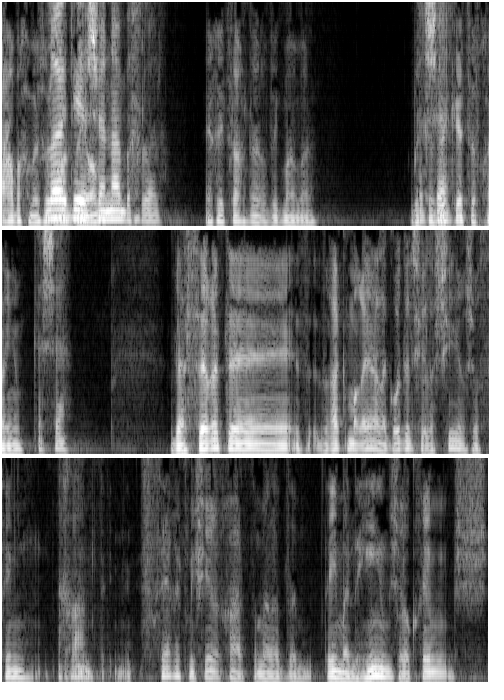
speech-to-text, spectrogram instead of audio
ארבע, חמש לא שעות הייתי ביום. ישנה בכלל. איך הצלחת להחזיק מעמד? קשה. בכזה קצב חיים. קשה, והסרט, אה, זה זה רק מראה על הגודל של השיר, שעושים נכון. סרט משיר אחד. זאת אומרת, זה די מדהים שלוקחים, ש-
